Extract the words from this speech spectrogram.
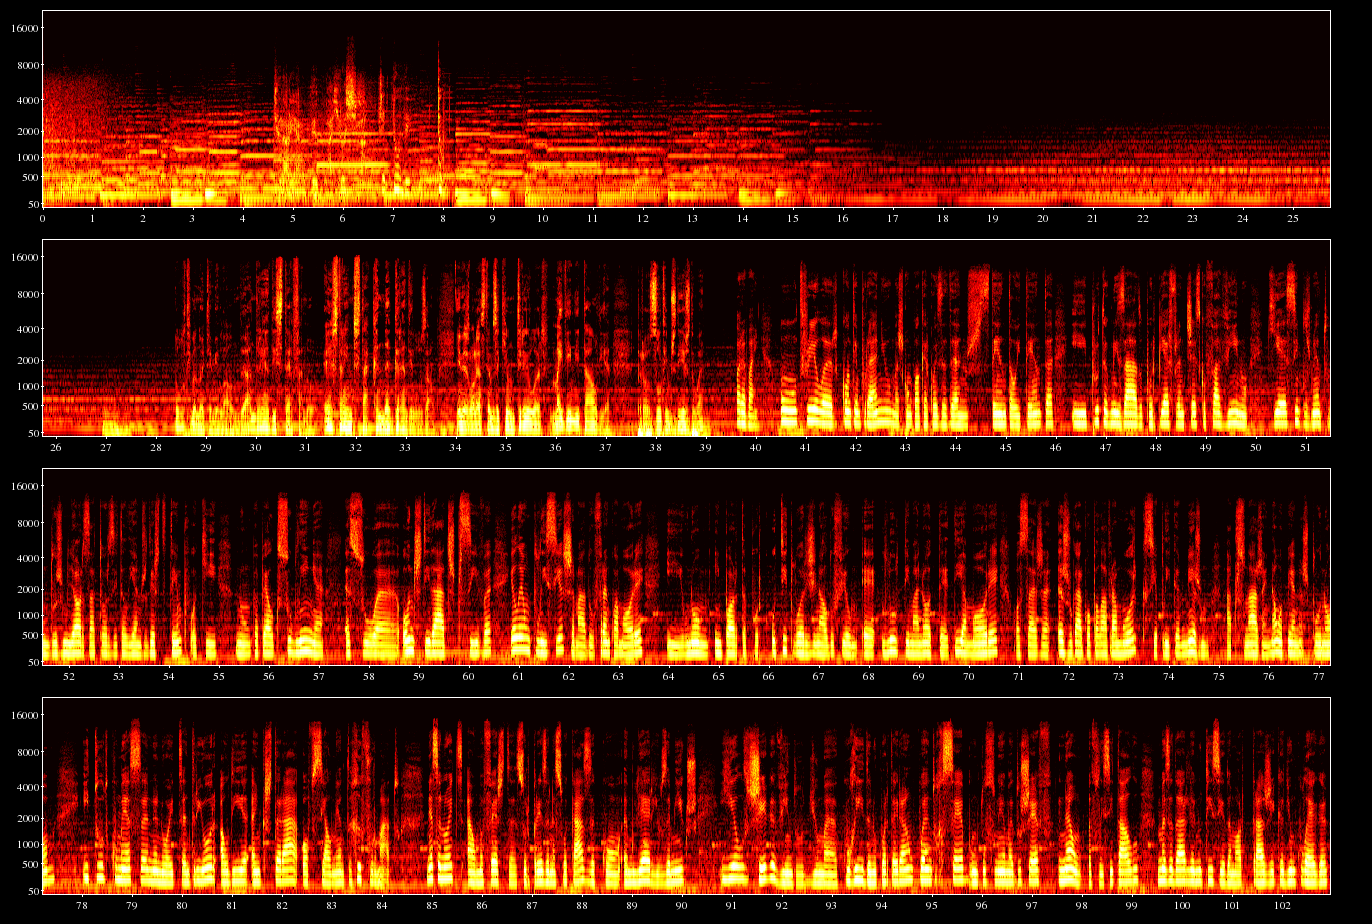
Tu n'as rien vu à Hiroshima. J'ai tout vu. Tout. Última Noite em Milão, de Andrea Di Stefano, é em destaque na Grande Ilusão. Inês Lourenço, temos aqui um thriller made in Itália para os últimos dias do ano. Ora bem, um thriller contemporâneo, mas com qualquer coisa de anos 70, 80 e protagonizado por Pier Francesco Favino, que é simplesmente um dos melhores atores italianos deste tempo, aqui num papel que sublinha a sua honestidade expressiva. Ele é um polícia chamado Franco Amore e o nome importa porque o título original do filme é L'ultima notte di amore, ou seja, a jogar com a palavra amor, que se aplica mesmo à personagem, não apenas pelo nome. E tudo começa na noite anterior ao dia em que estará oficialmente reformado. Nessa noite há uma festa surpresa na sua casa com a mulher e os amigos e ele chega vindo de uma corrida no quarteirão quando recebe um telefonema do chefe, não a felicitá-lo, mas a dar-lhe a notícia da morte trágica de um colega,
